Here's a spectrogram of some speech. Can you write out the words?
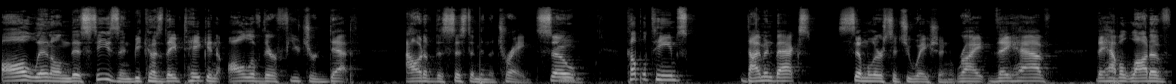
all in on this season because they've taken all of their future depth out of the system in the trade. So, mm. a couple teams, Diamondbacks, similar situation, right? They have they have a lot of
